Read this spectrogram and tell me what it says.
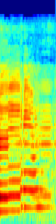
Música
